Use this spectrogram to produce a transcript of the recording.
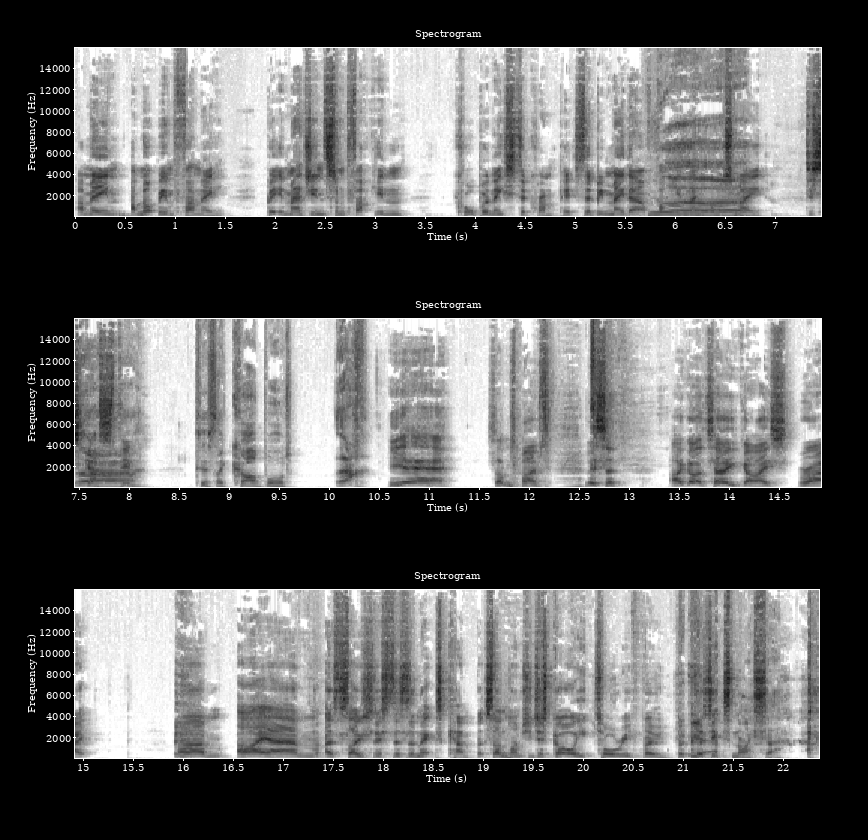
I mean, I'm not being funny, but imagine some fucking Corbynista crumpets. They'd be made out of fucking lentils, mate. Disgusting. Ah, tastes like cardboard. Ugh. Yeah. Sometimes, listen, I got to tell you guys, right? Um, I am a socialist as the next cunt, but sometimes you just got to eat Tory food because Yeah. it's nicer.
